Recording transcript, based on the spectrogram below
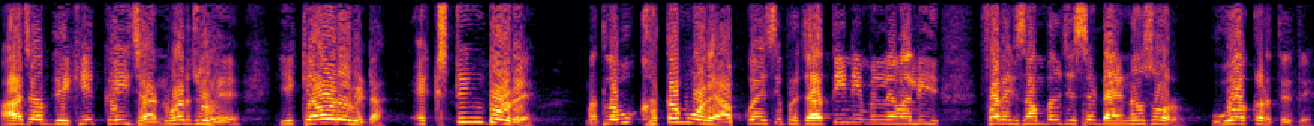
आज आप देखिए, कई जानवर जो है, ये क्या हो रहे बेटा? एक्सटिंक्ट हो रहे मतलब वो खत्म हो रहे हैं। आपको ऐसी प्रजाति नहीं मिलने वाली। फॉर एग्ज़ाम्पल जैसे डायनासोर हुआ करते थे।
